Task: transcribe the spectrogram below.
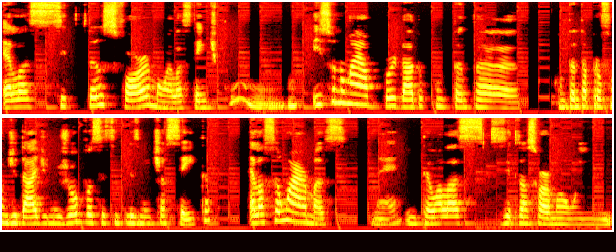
elas se transformam, elas têm tipo. Um... Isso não é abordado com tanta com tanta profundidade no jogo, você simplesmente aceita. Elas são armas, né? Então elas se transformam em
